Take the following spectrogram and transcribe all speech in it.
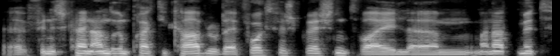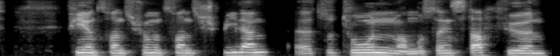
äh, finde ich keinen anderen praktikabel oder erfolgsversprechend, weil ähm, man hat mit 24, 25 Spielern äh, zu tun, man muss seinen Staff führen,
